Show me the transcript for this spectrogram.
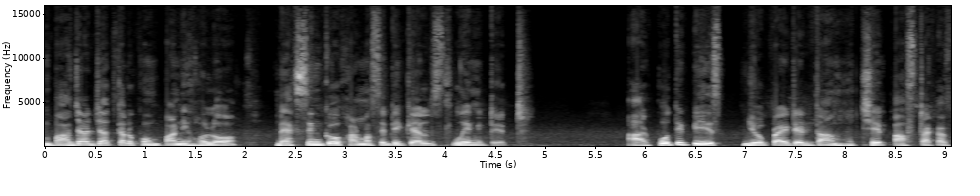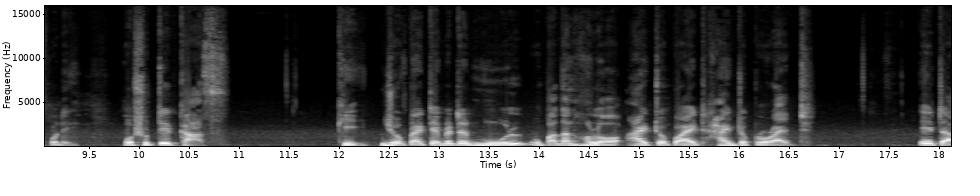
বাজারজাতকারক কোম্পানি হল ভ্যাকসিনকো ফার্মাসিউটিক্যালস লিমিটেড। আর প্রতি পিস জোপ্রাইটের দাম হচ্ছে পাঁচ টাকা করে। ওষুধটির কাজ কি? জোপ্রাইট ট্যাবলেটের মূল উপাদান হলো আইটোপ্রাইড হাইড্রোক্লোরাইড। এটা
